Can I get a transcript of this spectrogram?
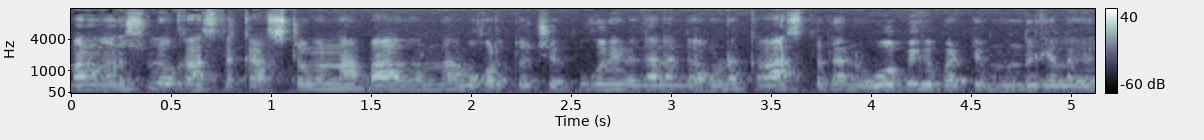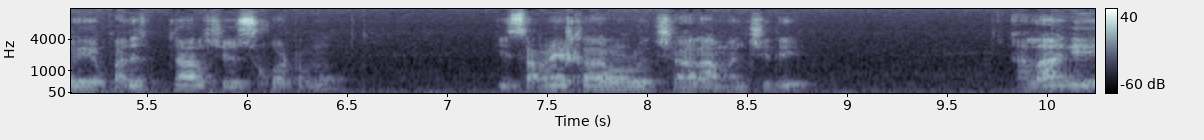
మన మనసులో కాస్త కష్టం ఉన్నా బాధ ఉన్నా ఒకరితో చెప్పుకునే విధానం కాకుండా కాస్త దాన్ని ఓపిక పట్టి ముందుకెళ్ళగలిగే పరిస్థితులు చేసుకోవటము ఈ సమయకాలంలో చాలా మంచిది. అలాగే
